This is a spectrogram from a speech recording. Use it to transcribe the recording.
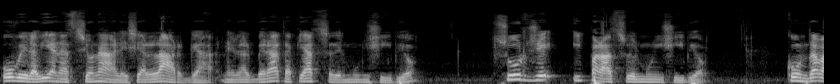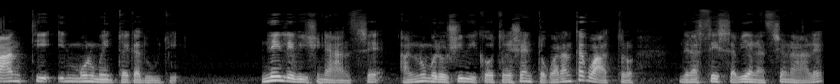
ove la via nazionale si allarga nell'alberata piazza del municipio, sorge il palazzo del municipio, con davanti il monumento ai caduti. Nelle vicinanze, al numero civico 344 della stessa via nazionale,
